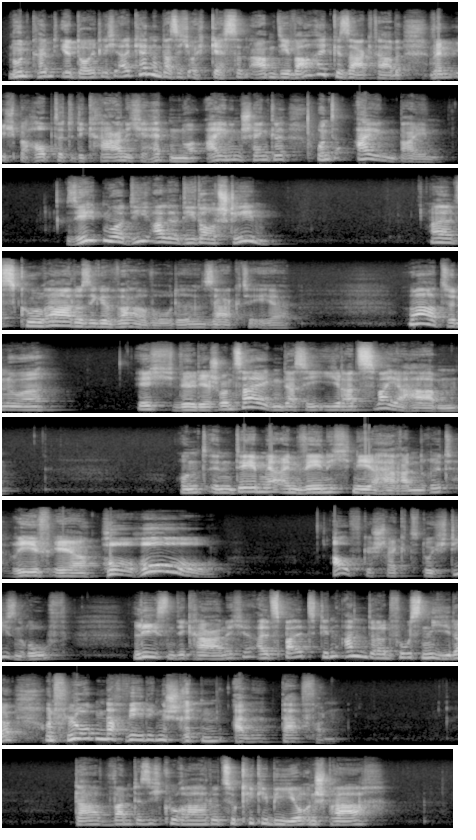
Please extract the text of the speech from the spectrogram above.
nun könnt ihr deutlich erkennen, dass ich euch gestern Abend die Wahrheit gesagt habe, wenn ich behauptete, die Kraniche hätten nur einen Schenkel und ein Bein. Seht nur die alle, die dort stehen. Als Curado sie gewahr wurde, sagte er, Warte nur, ich will dir schon zeigen, dass sie ihrer Zweier haben und indem er ein wenig näher heranritt, rief er Ho, ho! Aufgeschreckt durch diesen Ruf, ließen die Kraniche alsbald den anderen Fuß nieder und flogen nach wenigen Schritten alle davon. Da wandte sich Curado zu Kikibio und sprach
